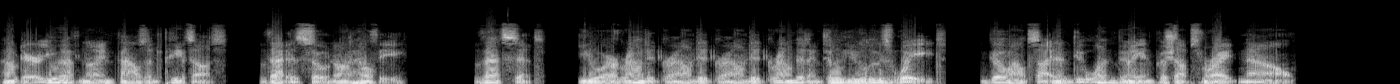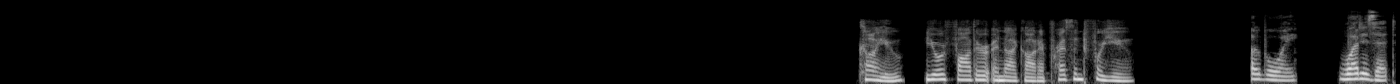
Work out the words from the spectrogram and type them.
How dare you have 9,000 pizzas? That is so not healthy. That's it. You are grounded grounded grounded grounded until you lose weight. Go outside and do 1 billion push-ups right now. Caillou, your father and I got a present for you. Oh boy. What is it?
